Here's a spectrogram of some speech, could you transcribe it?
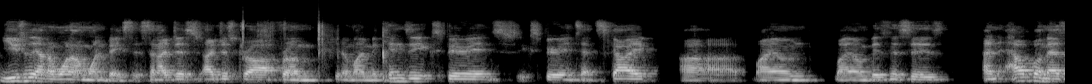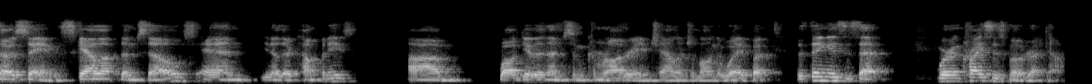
usually on a one-on-one basis. And I just I just draw from you know my McKinsey experience, experience at Skype, uh, my own my own businesses and help them, as I was saying, scale up themselves and you know their companies, um, while giving them some camaraderie and challenge along the way. But the thing is, is that we're in crisis mode right now,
